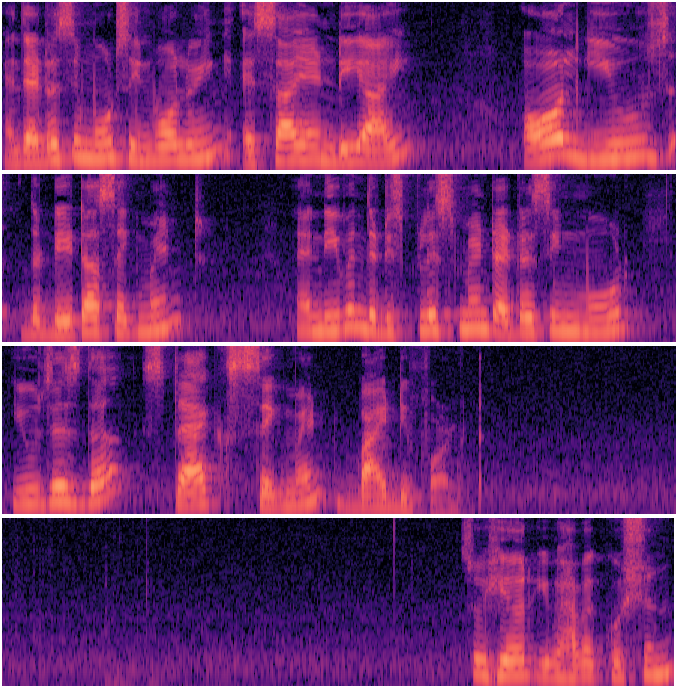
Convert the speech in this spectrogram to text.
and the addressing modes involving SI and DI all use the data segment and even the displacement addressing mode uses the stack segment by default. So here you have a question.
